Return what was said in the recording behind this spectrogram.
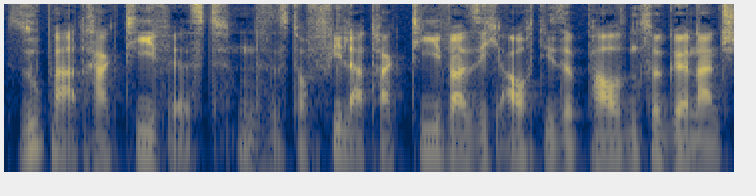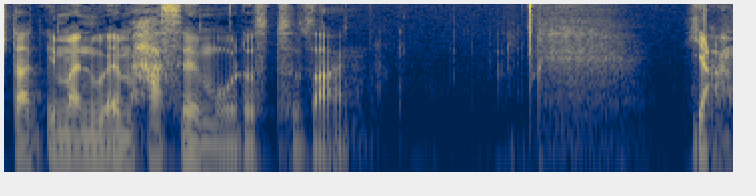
super attraktiv ist. Und es ist doch viel attraktiver, sich auch diese Pausen zu gönnen, anstatt immer nur im Hustle-Modus zu sein. Ja,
